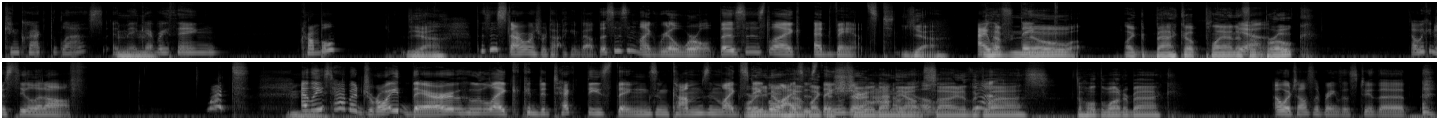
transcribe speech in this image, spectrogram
can crack the glass and make Mhm. everything crumble. Yeah, This is Star Wars we're talking about. This isn't like real world. This is like advanced. yeah. I you would have think- no like backup plan if Yeah. it broke. Oh, we can just seal it off. What? Mm-hmm. At least have a droid there who like can detect these things and comes and like stabilizes Or you know, have like a things. shield or, on the know. outside of the Yeah. glass to hold the water back. Oh, which also brings us to the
